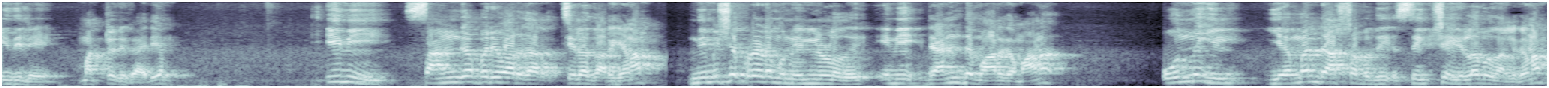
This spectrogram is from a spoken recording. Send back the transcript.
ഇതിലെ മറ്റൊരു കാര്യം. ഇനി സംഘപരിവാർക്കാർ ചിലതറിയണം നിമിഷപ്രിയുടെ മുന്നിലുള്ളത് ഇനി രണ്ട് മാർഗമാണ്. ഒന്നുകിൽ യമൻ രാഷ്ട്രപതി ശിക്ഷ ഇളവ് നൽകണം.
